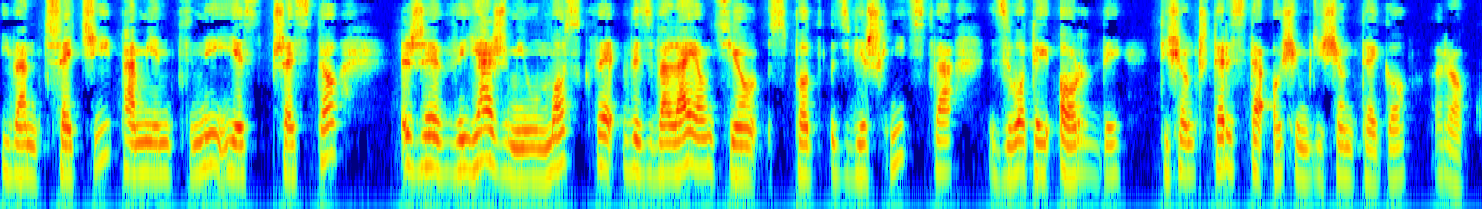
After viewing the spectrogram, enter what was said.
Iwan III pamiętny jest przez to, że wyjarzmił Moskwę, wyzwalając ją spod zwierzchnictwa Złotej Ordy 1480 roku,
